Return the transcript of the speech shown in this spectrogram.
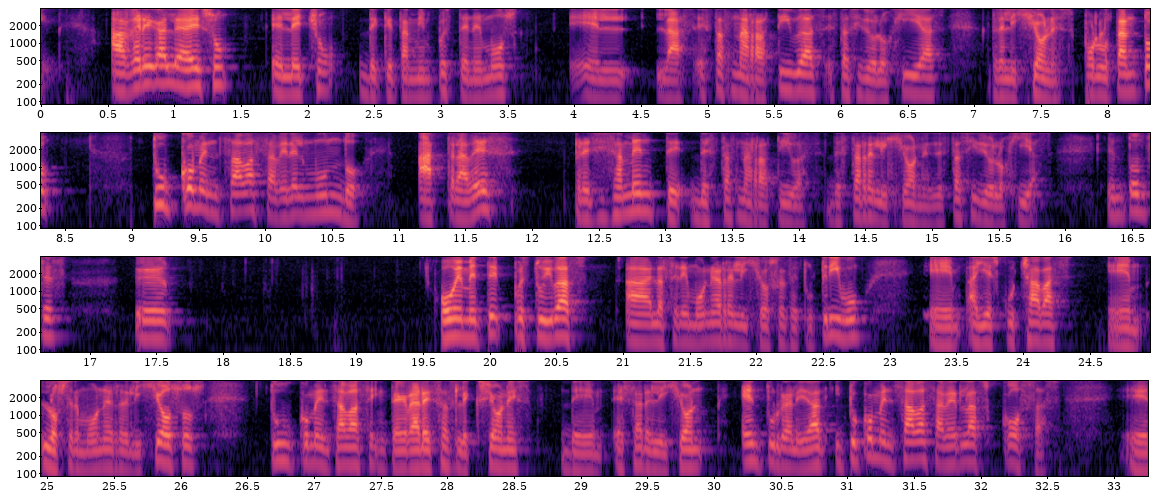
agrégale a eso el hecho de que también pues tenemos las, estas narrativas, estas ideologías, religiones. Por lo tanto, tú comenzabas a ver el mundo a través precisamente de estas narrativas, de estas religiones, de estas ideologías. Entonces, eh, obviamente, pues tú ibas a las ceremonias religiosas de tu tribu, eh, ahí escuchabas eh, los sermones religiosos, tú comenzabas a integrar esas lecciones de esa religión en tu realidad y tú comenzabas a ver las cosas,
